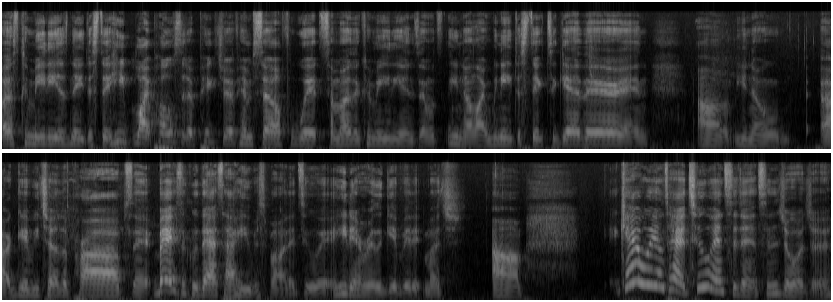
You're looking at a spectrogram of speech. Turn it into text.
us comedians need to stick. He like posted a picture of himself with some other comedians, and was, you know, like we need to stick together and, um, you know, uh, give each other props. And basically, that's how he responded to it. He didn't really give it much. Um, Katt Williams had two incidents in Georgia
